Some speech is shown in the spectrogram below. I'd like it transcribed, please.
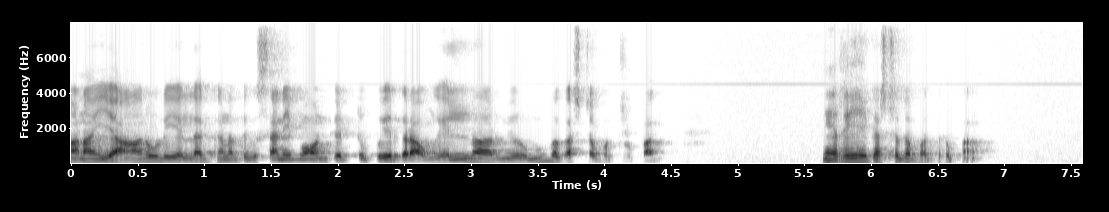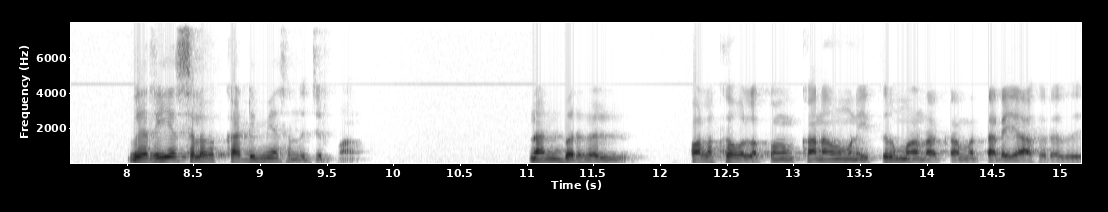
ஆனால் யாருடைய லக்கணத்துக்கு சனி பகவான் கெட்டு போயிருக்கிற அவங்க எல்லாருமே ரொம்ப கஷ்டப்பட்டிருப்பாங்க. நிறைய கஷ்டத்தை பார்த்துருப்பாங்க. நிறைய செலவை கடுமையாக சந்திச்சிருப்பாங்க. நண்பர்கள் பழக்க வழக்கம் கணவன் மனை திருமணம் நடக்காம தடையாகிறது.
